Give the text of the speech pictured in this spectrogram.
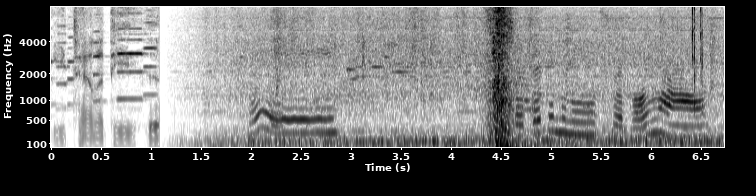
eternity Hey! After 30 minutes, we're going out.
